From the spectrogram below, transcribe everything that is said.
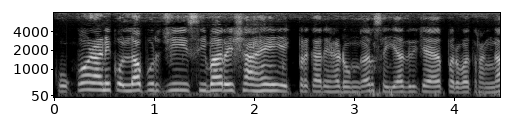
कोकण आणि कोल्हापूरची सीमारेषा आहे. एक प्रकारे हा डोंगर सह्याद्रीच्या या पर्वतरांगा.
